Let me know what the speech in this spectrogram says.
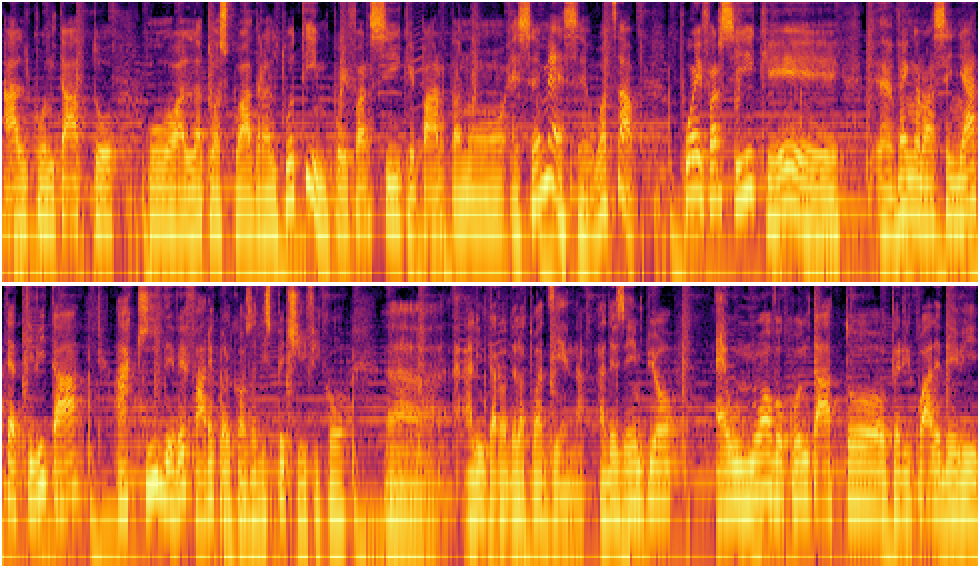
al contatto o alla tua squadra, al tuo team, puoi far sì che partano sms, whatsapp, puoi far sì che eh, vengano assegnate attività a chi deve fare qualcosa di specifico eh, all'interno della tua azienda. Ad esempio è un nuovo contatto per il quale devi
